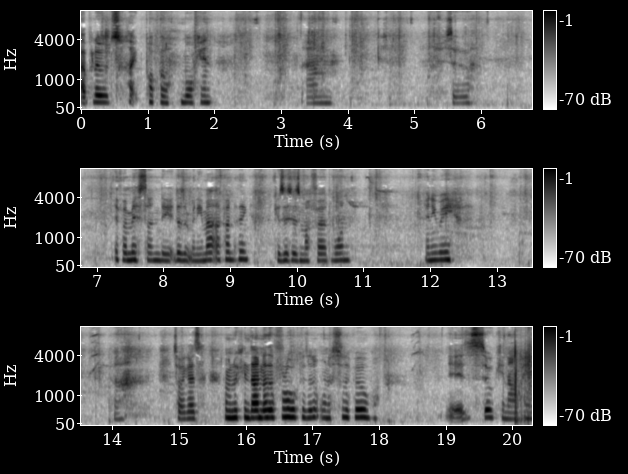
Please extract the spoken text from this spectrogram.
uploads, like proper walking. Um, so if I miss Sunday, it doesn't really matter, kind of thing, because this is my third one. Anyway, sorry guys, I'm looking down at the floor because I don't want to slip over. It is soaking out here.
